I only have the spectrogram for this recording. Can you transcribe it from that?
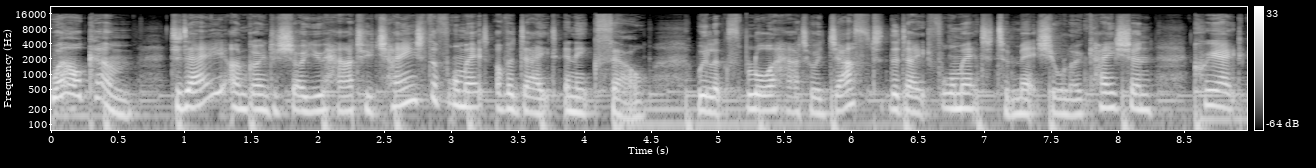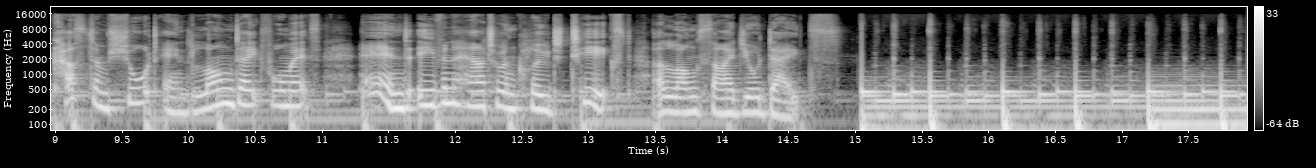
Welcome! Today I'm going to show you how to change the format of a date in Excel. We'll explore how to adjust the date format to match your location, create custom short and long date formats, and even how to include text alongside your dates.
